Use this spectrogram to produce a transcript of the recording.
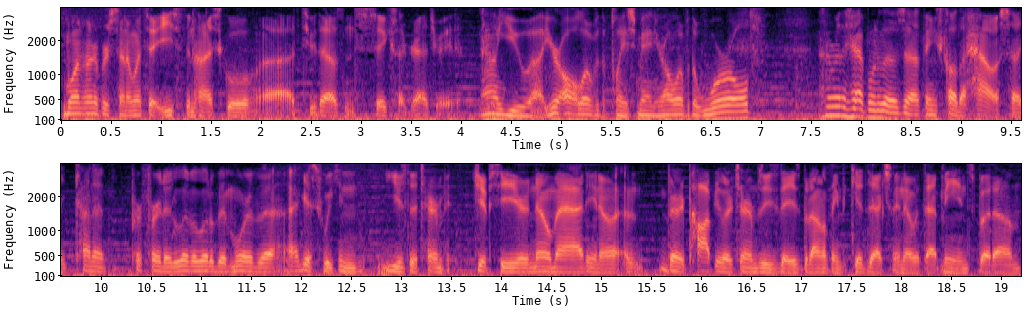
100%. I went to Easton High School. Uh, 2006, I graduated. Now you uh, you're all over the place, man. You're all over the world. I don't really have one of those uh, things called a house. I kind of prefer to live a little bit more of the. I guess we can use the term gypsy or nomad. You know, uh, very popular terms these days, but I don't think the kids actually know what that means. But um,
